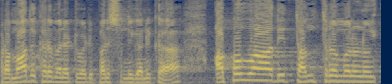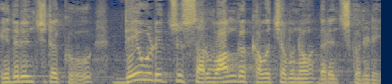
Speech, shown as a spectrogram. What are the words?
ప్రమాదకరమైనటువంటి పరిస్థితి కనుక అపవాది తంత్రములను ఎదిరించుటకు దేవుడిచ్చు సర్వాంగ కవచమును ధరించుకొనిడి.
